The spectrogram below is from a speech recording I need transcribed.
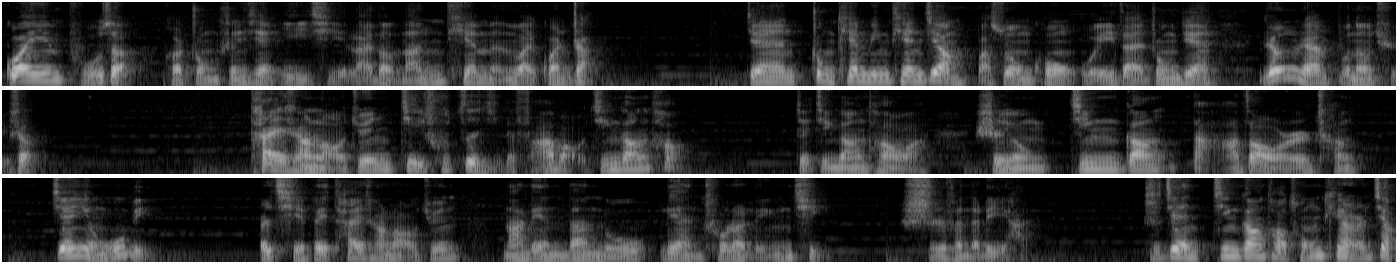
观音菩萨和众神仙一起来到南天门外观战。见众天兵天将把孙悟空围在中间，仍然不能取胜。太上老君祭出自己的法宝金刚套，这金刚套啊，是用金刚打造而成，坚硬无比，而且被太上老君拿炼丹炉炼出了灵气，十分的厉害。只见金刚套从天而降，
